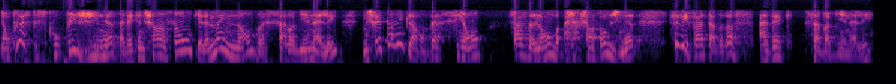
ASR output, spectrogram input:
ils ont presque scoopé Ginette avec une chanson qui a le même nom, Ça va bien aller, mais je serais étonné que leur version fasse de l'ombre à la chanson de Ginette, c'est les frères Tadros avec Ça va bien aller.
